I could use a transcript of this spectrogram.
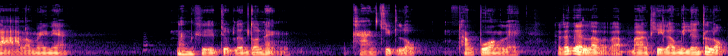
ด่าเราไหมเนี่ย นั่นคือจุดเริ่มต้นแห่งการคิดลบทั้งปวงเลย แต่ถ้าเกิดเราแบบบางทีเรามีเรื่องตลก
